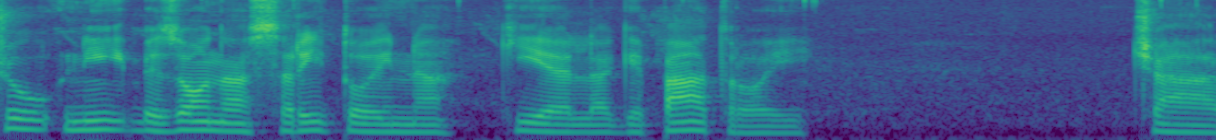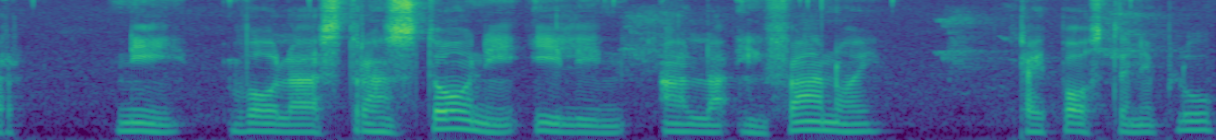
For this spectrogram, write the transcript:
Ciu ni besonas ritoin kiel gepatroi, char ni volas transtoni ilin alla infanoi, cae poste ne plu?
